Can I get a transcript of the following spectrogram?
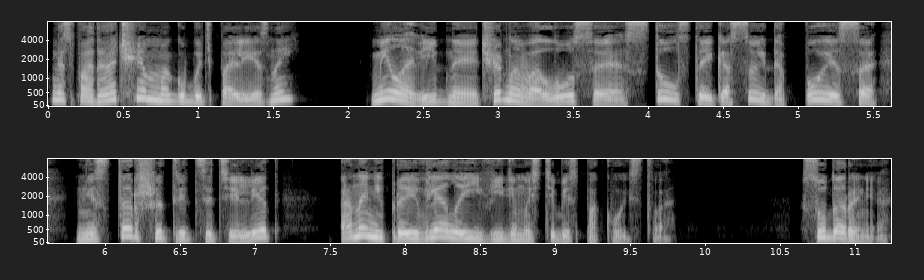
«Господа, чем могу быть полезной?» Миловидная, черноволосая, с толстой косой до пояса, не старше тридцати лет, она не проявляла и видимости беспокойства. «Сударыня,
